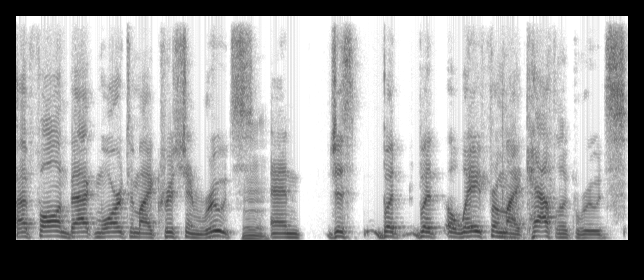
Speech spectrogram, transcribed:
I've fallen back more to my Christian roots mm. and just but but away from my Catholic roots.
